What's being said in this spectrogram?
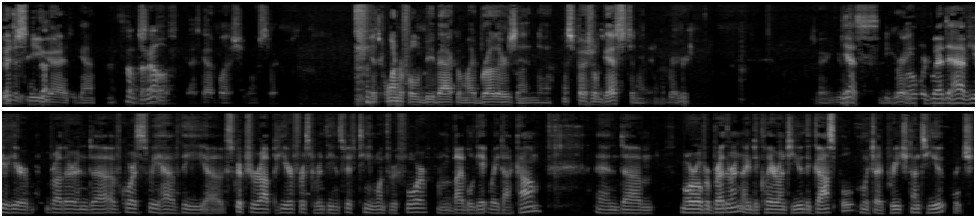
good to see you guys again. That's something else. Guys, God bless you. So it's wonderful to be back with my brothers and uh, a special guest tonight. Very so yes, be great. Well, we're glad to have you here, brother. And uh, of course, we have the uh, scripture up here, 1 Corinthians 15, 1 through 4 from BibleGateway.com. And um, moreover, brethren, I declare unto you the gospel which I preached unto you, which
